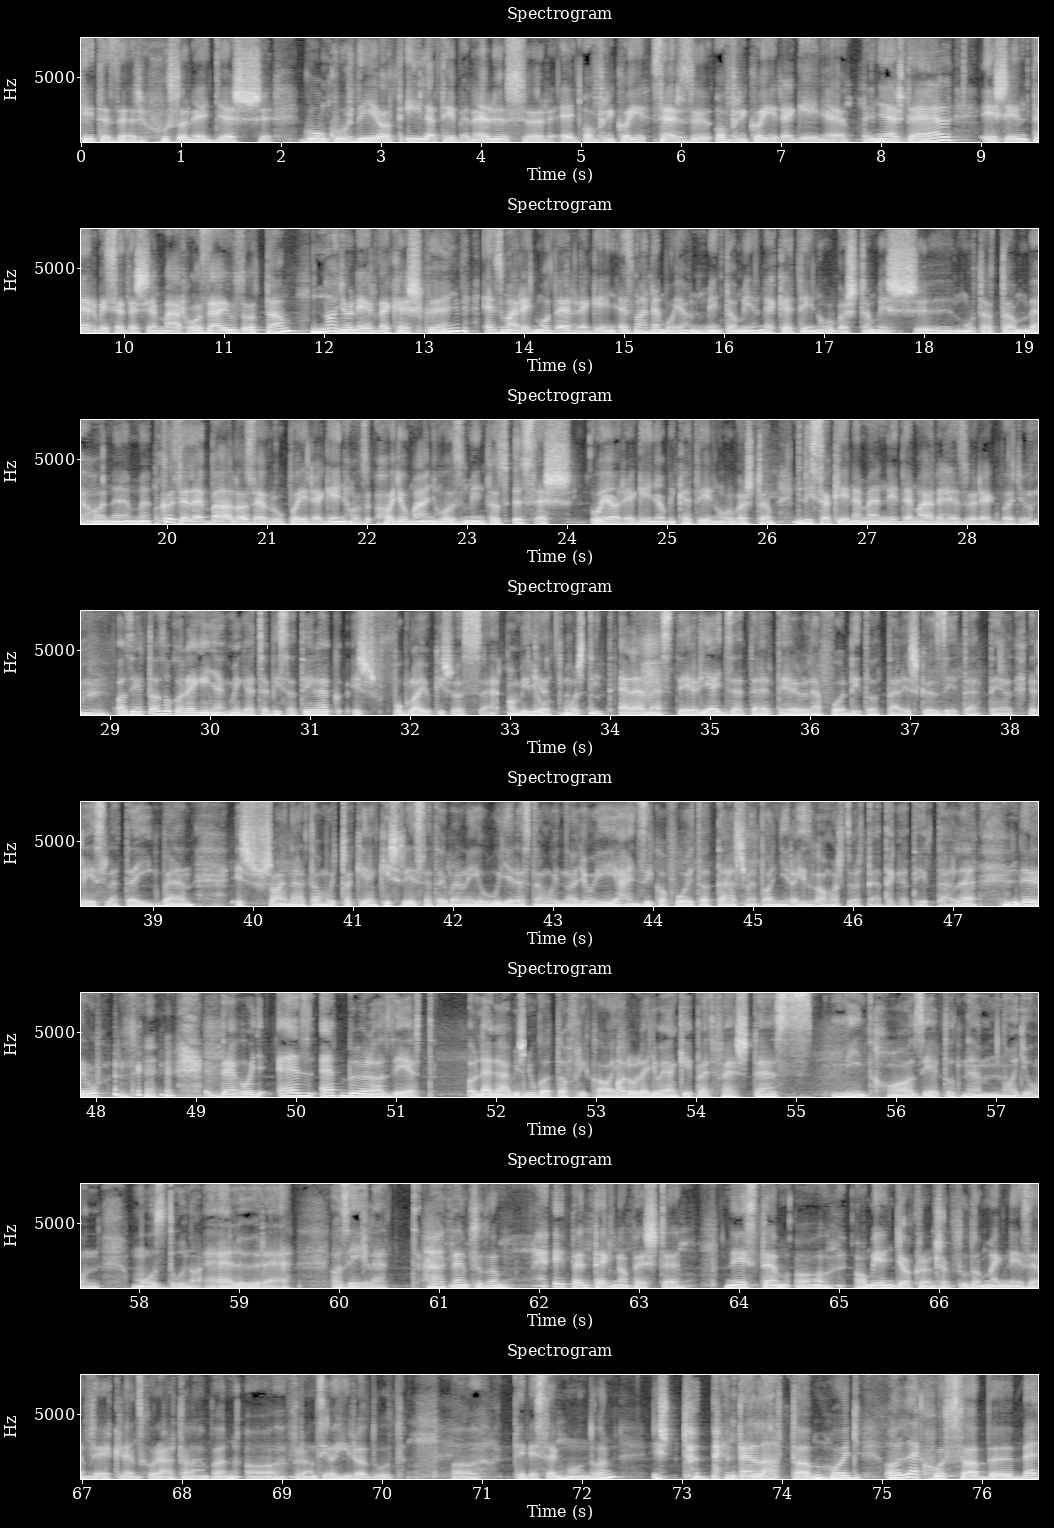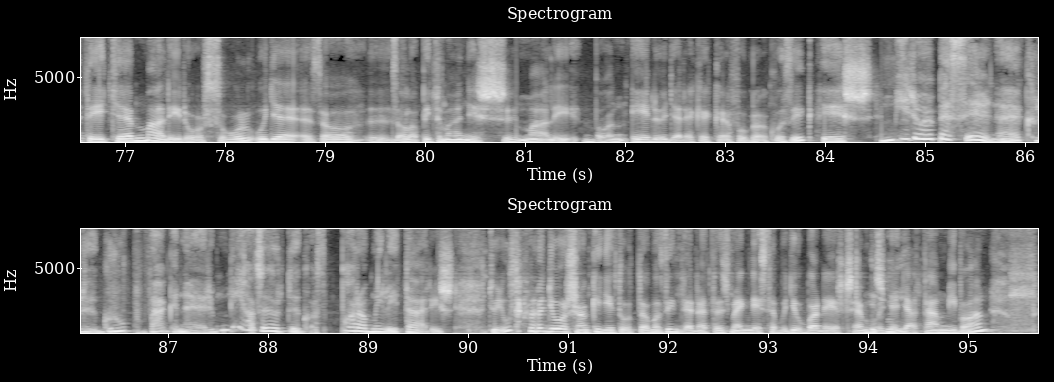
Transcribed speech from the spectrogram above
2021-es Goncourt díjat életében először egy afrikai szerző afrikai regénye nyerte el, és én természetesen már hozzájutottam. Nagyon érdekes könyv, ez már egy modern regény, ez már nem olyan, mint amilyeneket én olvastam és mutattam be, hanem közelebb áll az európai regény hagyományhoz, mint az összes olyan regény, amiket én olvastam. Vissza kéne menni, de már ehhez öreg vagyok. Hmm. Azért azok a regények, még egyszer visszatérek, és foglaljuk is össze, amiket Jó. most itt elemeztél, jegyzeteltél, lefordítottál és közzétettél részleteikben, és sajnáltam, hogy csak ilyen kis részletekben én úgy éreztem, hogy nagyon hiányzik a folytatás, mert annyira izgalmas történeteket írtál le. De jó. De hogy ez ebből azért legalábbis Nyugat-Afrika arról egy olyan képet festesz, mintha azért ott nem nagyon mozdulna előre az élet. Hát nem tudom. Éppen tegnap este néztem, a, amilyen gyakran csak tudom, megnézem fél kilenckor általában a francia híradót a TV Mondon, és többenten láttam, hogy a leghosszabb betétje Máliról szól, ugye ez a, az alapítvány is Máliban élő gyerekekkel foglalkozik, és miről beszélnek? Le Group Wagner, mi az ördög, az paramilitáris. Úgyhogy utána gyorsan kinyitottam az internetet, és megnéztem, hogy jobban értsem, és hogy mi? egyáltalán mi van.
